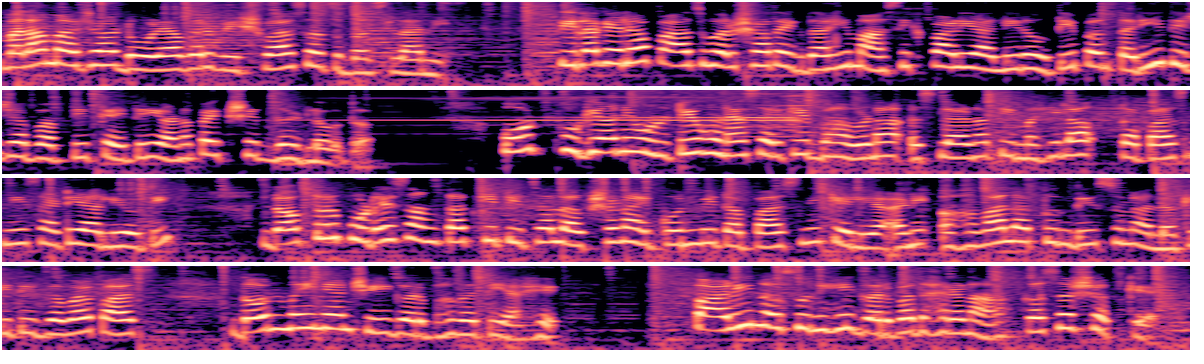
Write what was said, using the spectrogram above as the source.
मला माझ्या डोळ्यावर विश्वासच बसला नाही. तिला गेल्या पाच वर्षात एकदाही मासिक पाळी आली नव्हती पण तरीही तिच्या बाबतीत काहीतरी अनपेक्षित घडलं होतं. पोट फुगे आणि उलटी होण्यासारखी भावना असल्यानं ती महिला तपासणीसाठी आली होती. डॉक्टर पुढे सांगतात की तिचं लक्षण ऐकून मी तपासणी केली आणि अहवालातून दिसून आलं की ती जवळपास दोन महिन्यांची गर्भवती आहे. पाळी नसूनही गर्भधारणा कसं शक्य आहे?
